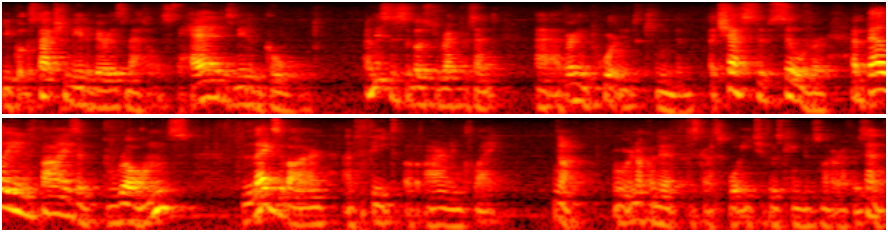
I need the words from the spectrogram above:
you've got the statue made of various metals. The head is made of gold. And this is supposed to represent uh, a very important kingdom. A chest of silver, a belly and thighs of bronze, legs of iron, and feet of iron and clay. Now, we're not going to discuss what each of those kingdoms might represent,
